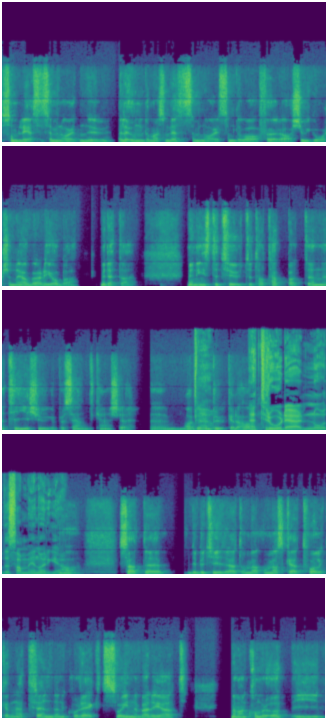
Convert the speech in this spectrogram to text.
som läser seminariet nu, eller ungdomar som läser seminariet som det var för ja, 20 år sedan när jag började jobba med detta. Men institutet har tappat en 10-20 procent kanske eh, av det Ja. de brukade ha. Jeg tror det er noe det samme i Norge. Ja. Ja. Så att eh, det betyder att om jag, om jag ska tolka den här trenden korrekt så innebär det att när man kommer upp i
